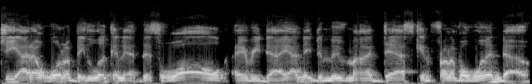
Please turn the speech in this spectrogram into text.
gee, I don't want to be looking at this wall every day. I need to move my desk in front of a window.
